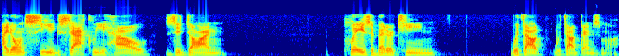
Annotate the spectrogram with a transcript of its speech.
I don't see exactly how Zidane plays a better team without without Benzema.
